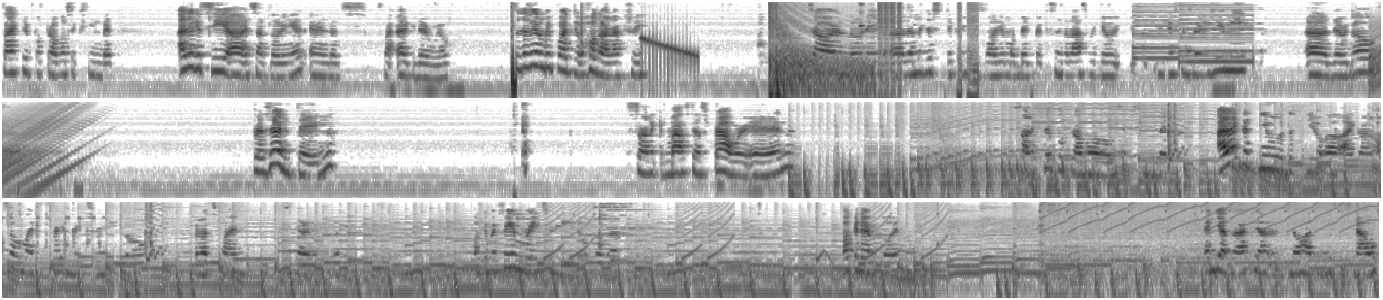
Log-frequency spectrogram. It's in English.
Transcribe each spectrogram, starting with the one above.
Sonic Triple Trouble 16-bit. As you can see, uh, it's not loading it, and that's fine. Okay, there we go. So this is gonna be part two. Hold on, actually. So loading. Uh, let me just decrease the volume a bit because in the last video you, you guys can barely hear me. Uh, there we go. Presenting Sonic and Master's Power in Sonic Triple Trouble 16-bit. I like that new that new uh, icon. Also, my frame rate's really low, but that's fine. Okay, my frame rate's really low. So that. Okay, there we go. And yes, I actually don't know how to use this now.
